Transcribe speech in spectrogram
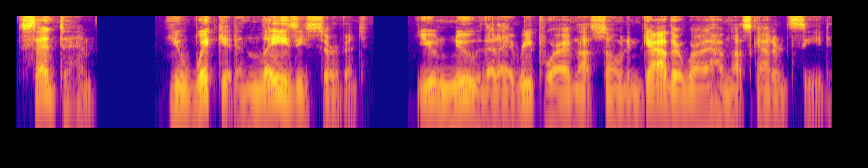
said to him, You wicked and lazy servant. You knew that I reap where I have not sown and gather where I have not scattered seed.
